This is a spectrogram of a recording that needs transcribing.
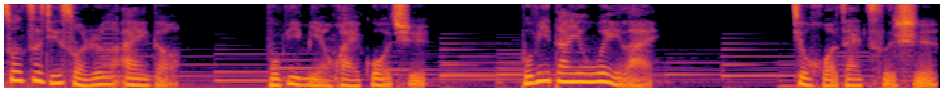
做自己所热爱的，不必缅怀过去，不必担忧未来。就活在此时。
